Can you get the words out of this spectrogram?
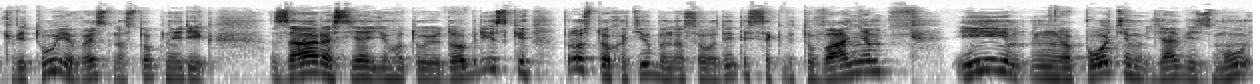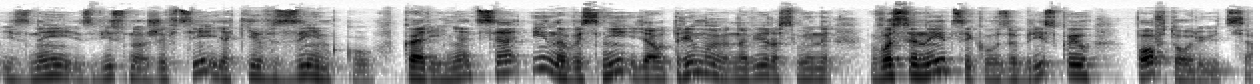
квітує весь наступний рік. Зараз я її готую до обрізки, просто хотів би насолодитися квітуванням. І потім я візьму із неї, звісно, живці, які взимку вкоріняться, і навесні я отримую нові рослини. Восени цикл з обрізкою повторюється.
